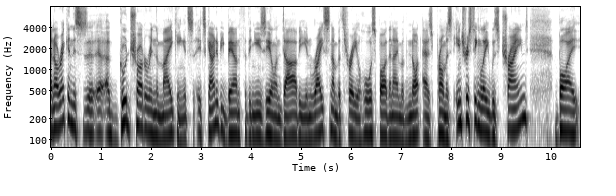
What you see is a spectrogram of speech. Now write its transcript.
and I reckon this is a, a good trotter in the making. It's it's going to be bound for the New Zealand Derby in race number three. A horse by the name of Not as Promised. Interestingly, was trained by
